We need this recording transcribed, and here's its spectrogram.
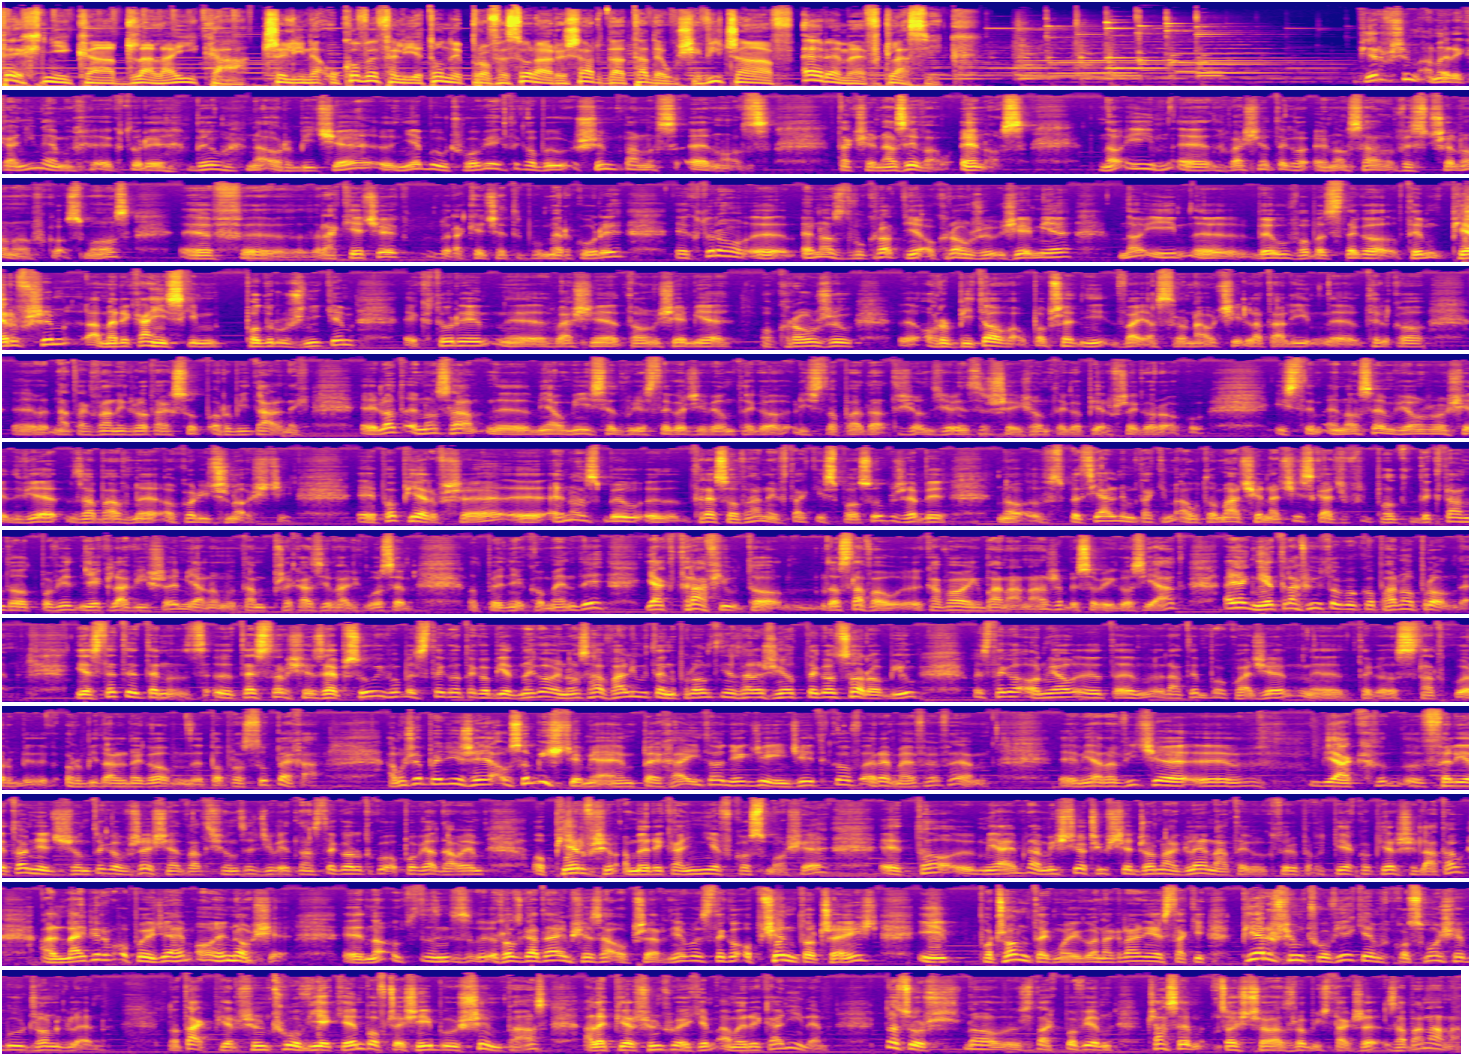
Technika dla laika, czyli naukowe felietony profesora Ryszarda Tadeusiewicza w RMF Classic. Pierwszym Amerykaninem, który był na orbicie, nie był człowiek, tylko był szympans Enos. Tak się nazywał, Enos. No i e, właśnie tego Enosa wystrzelono w kosmos e, w rakiecie, rakiecie typu Merkury, e, którą Enos dwukrotnie okrążył Ziemię, no i był wobec tego tym pierwszym amerykańskim podróżnikiem, który właśnie tą Ziemię okrążył, orbitował. Poprzedni dwaj astronauci latali tylko na tak zwanych lotach suborbitalnych. Lot Enosa miał miejsce 29 listopada 1961 roku roku. I z tym Enosem wiążą się dwie zabawne okoliczności. E, po pierwsze, e, Enos był e, tresowany w taki sposób, żeby no, w specjalnym takim automacie naciskać pod dyktando odpowiednie klawisze, miano mu tam przekazywać głosem odpowiednie komendy. Jak trafił, to dostawał kawałek banana, żeby sobie go zjadł, a jak nie trafił, to go kopano prądem. Niestety ten testor się zepsuł i wobec tego tego biednego Enosa walił ten prąd niezależnie od tego, co robił. Wobec tego on miał na tym pokładzie E, tego statku orbitalnego po prostu pecha. A muszę powiedzieć, że ja osobiście miałem pecha i to nie gdzie indziej, tylko w RMF FM. E, mianowicie e, jak w felietonie 10 września 2019 roku opowiadałem o pierwszym Amerykaninie w kosmosie, to miałem na myśli oczywiście Johna Glena, tego, który jako pierwszy latał, ale najpierw opowiedziałem o Enosie. No, rozgadałem się za obszernie, wobec tego obcięto część i początek mojego nagrania jest taki. Pierwszym człowiekiem w kosmosie był John Glenn. No tak, pierwszym człowiekiem, bo wcześniej był szympans, ale pierwszym człowiekiem Amerykaninem. No cóż, no, że tak powiem, czasem coś trzeba zrobić także za banana.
